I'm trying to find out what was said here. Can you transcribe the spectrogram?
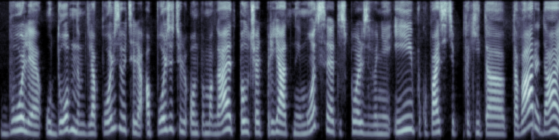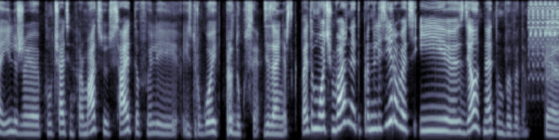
более удобным для пользователя, а пользователю он помогает получать приятные эмоции от использования и покупать эти какие-то товары, да, или же получать информацию с сайтов или из другой продукции дизайнерской. Поэтому очень важно это проанализировать и сделать на этом выводы. 对，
